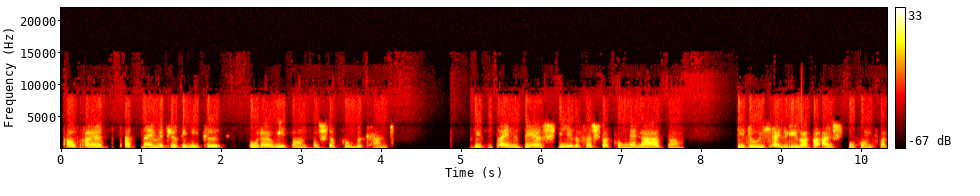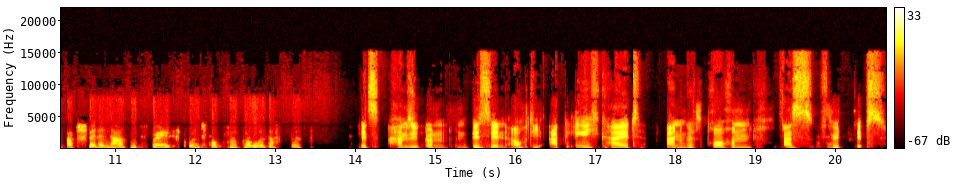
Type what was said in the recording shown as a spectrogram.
auch als Arzneimittel Rhinitis oder Rebound-Verstopfung bekannt. Dies ist eine sehr schwere Verstopfung der Nase, die durch eine Überbeanspruchung von Abschwellen Nasensprays und Tropfen verursacht wird. Jetzt haben Sie schon ein bisschen auch die Abhängigkeit angesprochen. Was für Tipps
